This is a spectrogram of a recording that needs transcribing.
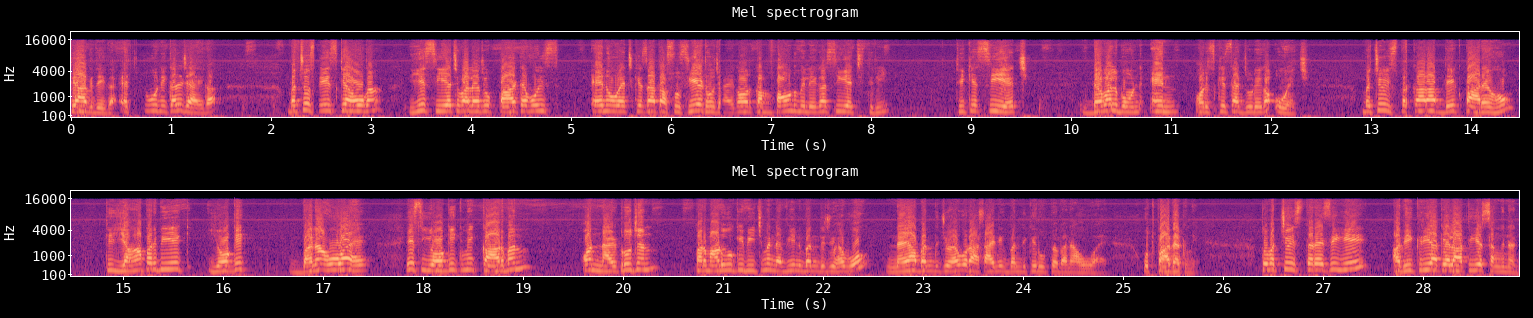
त्याग देगा एच निकल जाएगा। बच्चों शेष क्या होगा? ये सी एच वाला जो पार्ट है, वो इस एच के साथ एसोसिएट हो जाएगा और कंपाउंड मिलेगा सी एच थ्री ठीक है? C H double bond N और इसके साथ जुड़ेगा ओ OH बच्चों, इस प्रकार आप देख पा रहे हो कि यहाँ पर भी एक यौगिक बना हुआ है। इस यौगिक में कार्बन और नाइट्रोजन परमाणुओं के बीच में नवीन बंद जो है वो, नया बंद जो है वो रासायनिक बंद के रूप में बना हुआ है उत्पादक में। तो बच्चों, इस तरह से ये अभिक्रिया कहलाती है संगनन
